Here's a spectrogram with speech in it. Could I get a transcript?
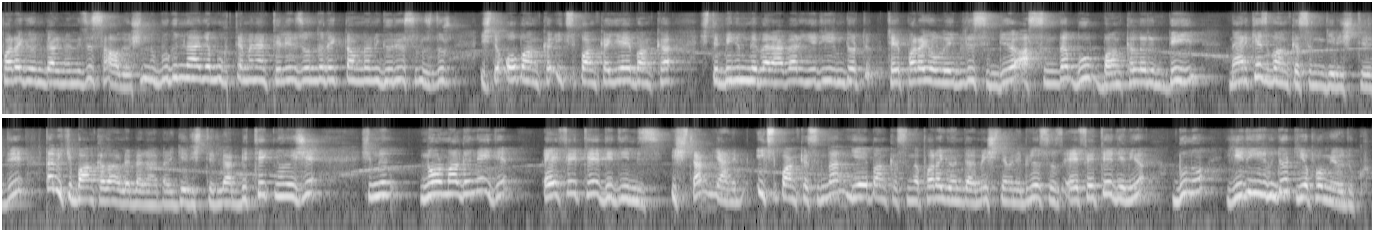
para göndermemizi sağlıyor. Şimdi bugünlerde muhtemelen televizyonda reklamlarını görüyorsunuzdur. İşte o banka, X banka, Y banka işte benimle beraber 7-24 te- para yollayabilirsin diyor. Aslında bu bankaların değil Merkez Bankası'nın geliştirdiği, tabii ki bankalarla beraber geliştirilen bir teknoloji. Şimdi normalde neydi? EFT dediğimiz işlem yani X bankasından Y bankasına para gönderme işlemini biliyorsunuz EFT deniyor. Bunu 7-24 yapamıyorduk.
